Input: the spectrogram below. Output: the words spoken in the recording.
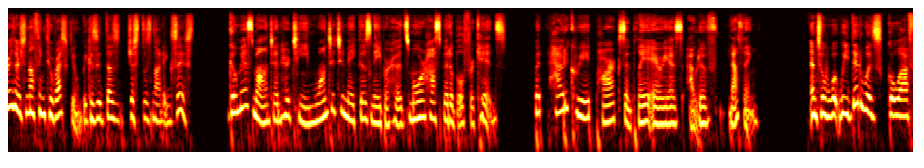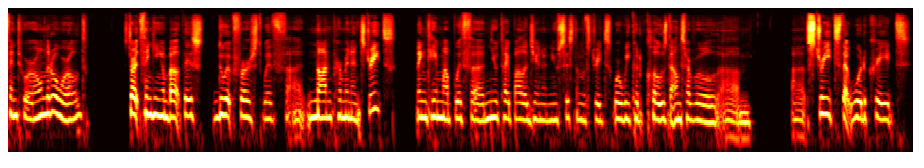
here, there's nothing to rescue because it does just does not exist. Gomez Mont and her team wanted to make those neighborhoods more hospitable for kids. But how to create parks and play areas out of nothing? And so, what we did was go off into our own little world, start thinking about this, do it first with uh, non permanent streets, then came up with a new typology and a new system of streets where we could close down several um, uh, streets that would create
